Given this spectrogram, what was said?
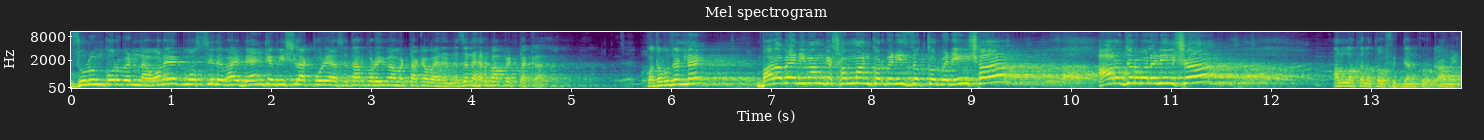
জুলুম করবেন না। অনেক মসজিদে ভাই ব্যাংকে বিশ লাখ পড়ে আছে তারপরে ইমামের টাকা বাইরে না। যেন হের বাপের টাকা? কথা বুঝেন নাই? বাড়াবেন ইমামকে সম্মান করবেন ইজ্জত করবেন ইনশা আরও জোর বলেন ইনশা আল্লাহ তালা তৌফিক দান করুক আমিন।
